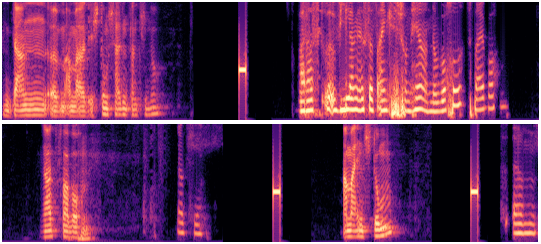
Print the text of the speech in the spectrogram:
Dann ähm, einmal die Stummschalten, Santino. War das, äh, wie lange ist das eigentlich schon her? Eine Woche? Zwei Wochen? Ja, zwei Wochen. Okay. Einmal in Stumm. Ähm,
